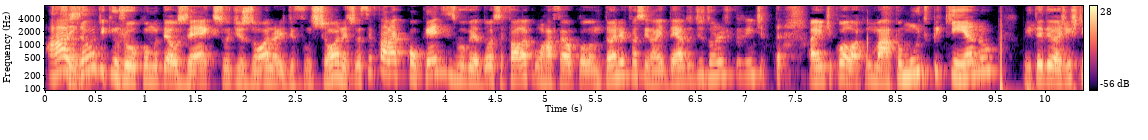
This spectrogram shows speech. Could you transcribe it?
a razão de que um jogo como Deus Ex ou Dishonored funciona, se você falar com qualquer desenvolvedor, você fala com o Rafael Colantani, ele fala assim, não, a ideia do Dishonored é que a gente, a gente coloca um mapa muito pequeno, entendeu? A gente tem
